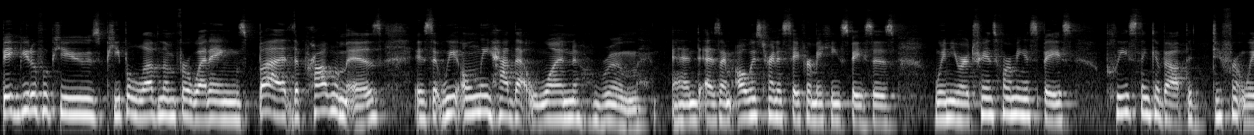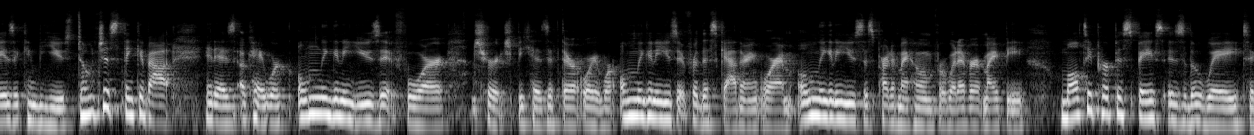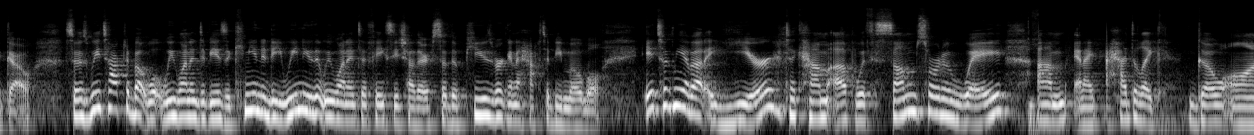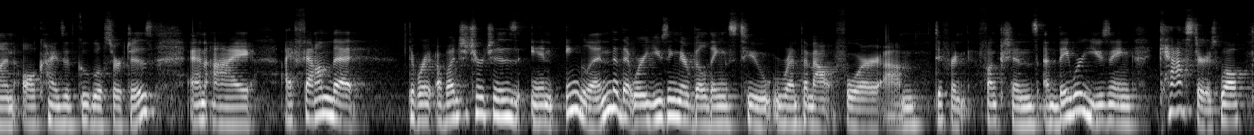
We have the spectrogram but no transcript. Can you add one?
big beautiful pews people love them for weddings but the problem is is that we only had that one room and as i'm always trying to say for making spaces when you are transforming a space please think about the different ways it can be used. Don't just think about it as, okay, we're only going to use it for church because if there, or we're only going to use it for this gathering, or I'm only going to use this part of my home for whatever it might be. Multi purpose space is the way to go. So, as we talked about what we wanted to be as a community, we knew that we wanted to face each other. So, the pews were going to have to be mobile. It took me about a year to come up with some sort of way, um, and I, I had to like go on all kinds of Google searches, and I I found that there were a bunch of churches in England that were using their buildings to rent them out for um, different functions, and they were using casters. Well,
